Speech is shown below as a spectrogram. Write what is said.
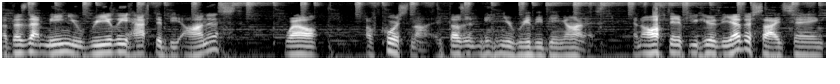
Now, does that mean you really have to be honest? Well, of course not. It doesn't mean you're really being honest. And often if you hear the other side saying,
